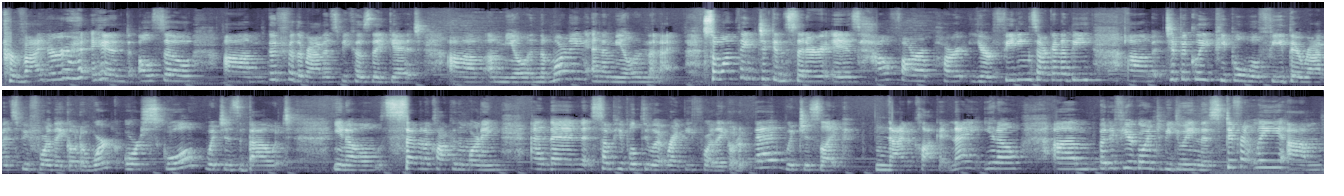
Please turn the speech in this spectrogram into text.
provider and also um, good for the rabbits because they get um, a meal in the morning and a meal in the night. So one thing to consider is how far apart your feedings are going to be. Um, typically people will feed their rabbits before they go to work or school which is about you know 7 o'clock in the morning and then some people do it right before they go to bed which is like 9 o'clock at night, you know. Um, but if you're going to be doing this differently, um,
